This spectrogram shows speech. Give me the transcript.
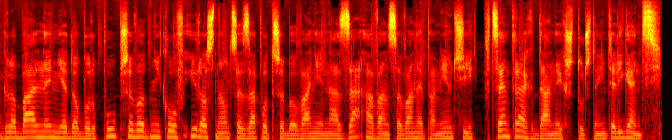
globalny niedobór półprzewodników i rosnące zapotrzebowanie na zaawansowane pamięci w centrach danych sztucznej inteligencji.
